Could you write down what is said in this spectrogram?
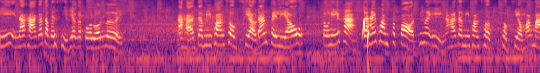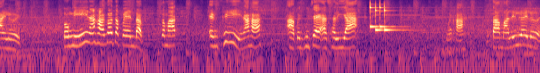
นี้นะคะ ก็จะเป็นสีเดียวกับตัวรถเลยนะคะ จะมีความโฉบเฉี่ยวด้านไฟเลี้ยวตรงนี้ค่ะ จะให้ความสปอร์ตขึ้นมาอีกนะคะ จะมีความโฉบโฉบเฉี่ยวมากมายเลย ตรงนี้นะคะก็จะเป็นแบบสมาร์ทเอนทรีนะคะอ่าเป็นกุญแจอัจฉริยะนะคะตามมาเรื่อยๆเลย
